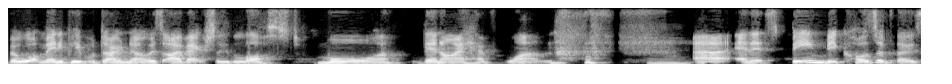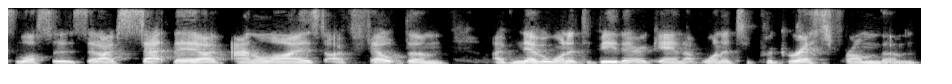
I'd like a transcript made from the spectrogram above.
But what many people don't know is I've actually lost more than I have won. mm. uh, and it's been because of those losses that I've sat there, I've analyzed, I've felt them. I've never wanted to be there again. I've wanted to progress from them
